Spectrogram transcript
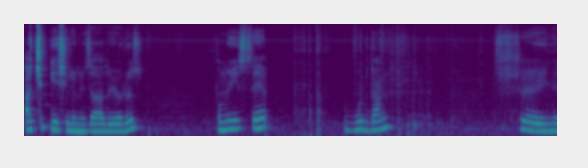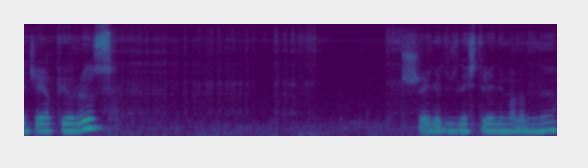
açık yeşilimizi alıyoruz. Bunu ise buradan şöylece yapıyoruz. Şöyle düzleştirelim alanını.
